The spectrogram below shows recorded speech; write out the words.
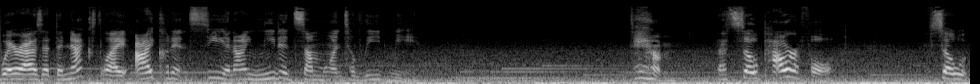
Whereas at the next light, I couldn't see and I needed someone to lead me. Damn, that's so powerful. So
